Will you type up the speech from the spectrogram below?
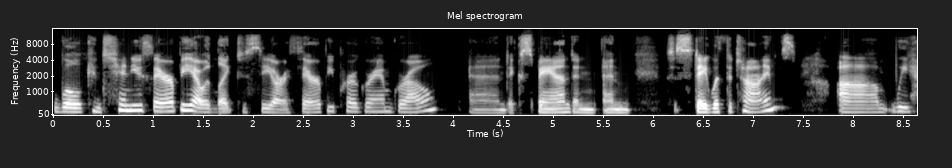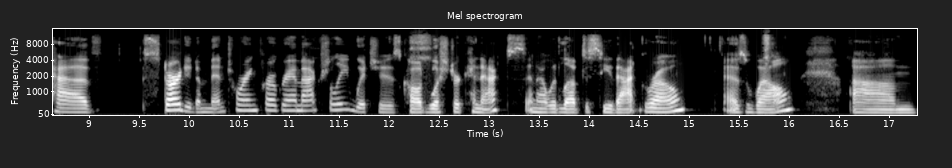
we'll continue therapy. I would like to see our therapy program grow and expand and and stay with the times. Um, we have started a mentoring program actually, which is called Worcester Connects, and I would love to see that grow as well. Um,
